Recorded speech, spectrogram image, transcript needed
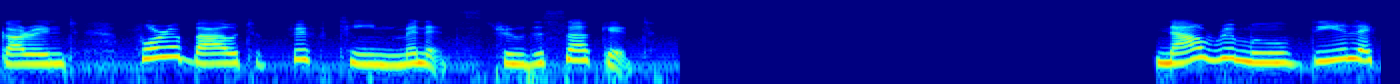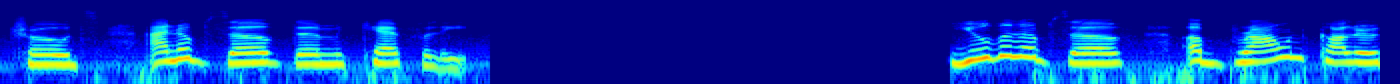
current for about 15 minutes through the circuit. Now remove the electrodes and observe them carefully you will observe a brown color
